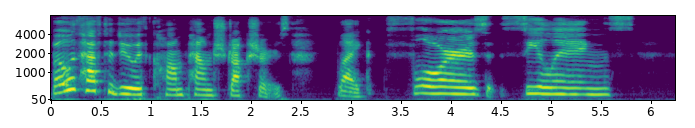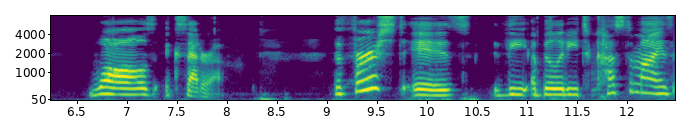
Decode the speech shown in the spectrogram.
both have to do with compound structures like floors, ceilings, walls, etc. The first is the ability to customize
